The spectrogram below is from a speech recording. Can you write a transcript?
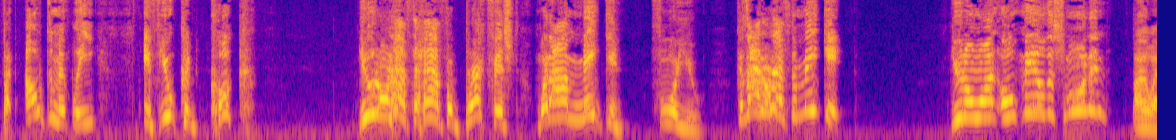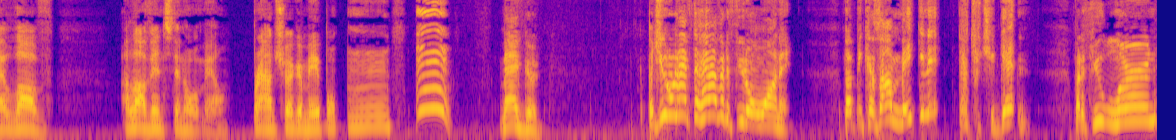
But ultimately, if you could cook, you don't have to have for breakfast what I'm making for you. Because I don't have to make it. You don't want oatmeal this morning? By the way, I love, I love instant oatmeal brown sugar, maple. Mmm, mmm, mad good. But you don't have to have it if you don't want it. But because I'm making it, that's what you're getting. But if you learn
